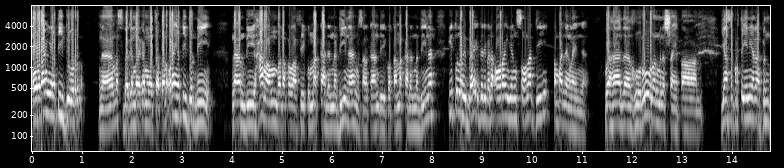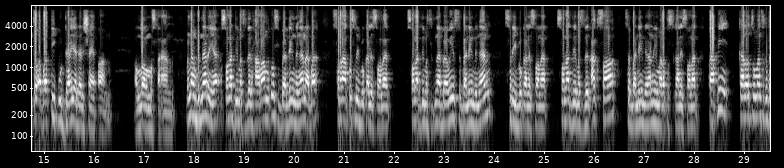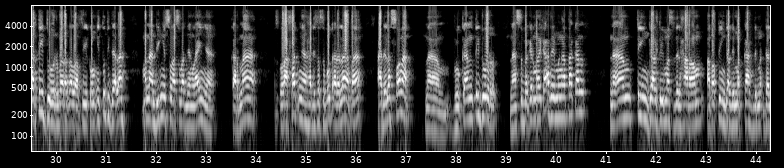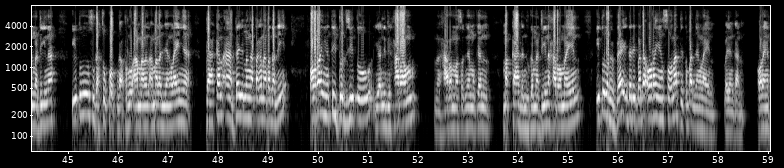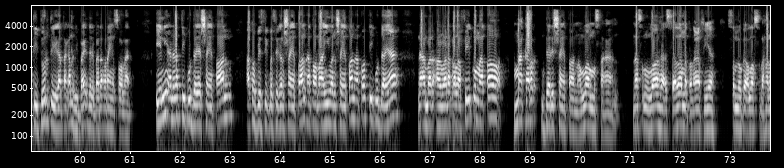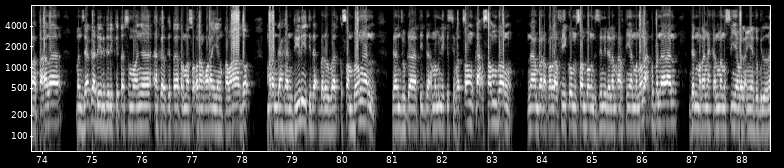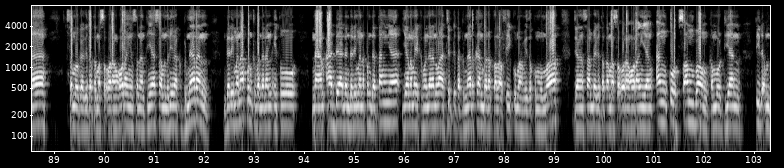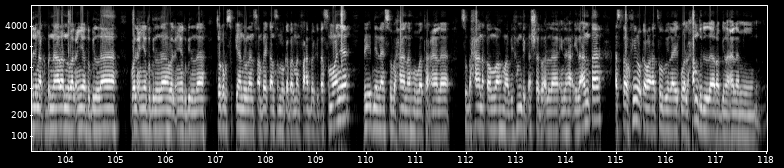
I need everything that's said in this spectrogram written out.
Orang yang tidur, nah sebagian mereka mengucapkan orang yang tidur di nah di haram barakallahu fikum Makkah dan Madinah misalkan di kota Makkah dan Madinah itu lebih baik daripada orang yang sholat di tempat yang lainnya. Wa hadza ghururun minasyaitan. Yang seperti ini adalah bentuk apa tipu daya dari syaitan. Allah musta'an. Memang benar ya, sholat di Masjidil Haram itu sebanding dengan apa? 100 ribu kali sholat. Sholat di Masjid Nabawi sebanding dengan seribu kali sholat. Sholat di Masjidil Aqsa sebanding dengan 500 kali sholat. Tapi kalau cuma sekedar tidur, barakallahu fikum, itu tidaklah menandingi sholat-sholat yang lainnya. Karena lafadznya hadis tersebut adalah apa? Adalah sholat. Nah, bukan tidur. Nah, sebagian mereka ada yang mengatakan, nah, tinggal di Masjidil Haram atau tinggal di Mekah dan Madinah itu sudah cukup, nggak perlu amalan-amalan yang lainnya. Bahkan ada yang mengatakan apa tadi? Orang yang tidur di situ, yakni di haram, Nah, haram maksudnya mungkin Makkah dan juga Madinah haramain itu lebih baik daripada orang yang sholat di tempat yang lain. Bayangkan, orang yang tidur dikatakan lebih baik daripada orang yang sholat. Ini adalah tipu daya syaitan atau bisik-bisikan syaitan atau rayuan syaitan atau tipu daya nah barakallahu fikum atau makar dari syaitan. Allah musta'an. Nasallallahu assalamatu afiyah. Semoga Allah Subhanahu wa taala menjaga diri-diri kita semuanya agar kita termasuk orang-orang yang tawadhu merendahkan diri, tidak berbuat kesombongan dan juga tidak memiliki sifat congkak, sombong. Nah, barakallahu fikum sombong di sini dalam artian menolak kebenaran dan meremehkan manusia wal billah. Semoga kita termasuk orang-orang yang senantiasa menerima kebenaran dari mana pun kebenaran itu Nah, ada dan dari mana pun datangnya yang namanya kebenaran wajib kita benarkan barakallahu fikum hafizakumullah. Jangan sampai kita termasuk orang-orang yang angkuh, sombong, kemudian tidak menerima kebenaran wal a'yadu billah, wal a'yadu billah, wal a'yadu billah. Cukup sekian dulu dan sampaikan semoga bermanfaat bagi kita semuanya. Biidznillah subhanahu wa ta'ala. Subhanakallahumma bihamdika asyhadu an la ilaha illa anta astaghfiruka wa atubu ilaik. Walhamdulillahirabbil alamin.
